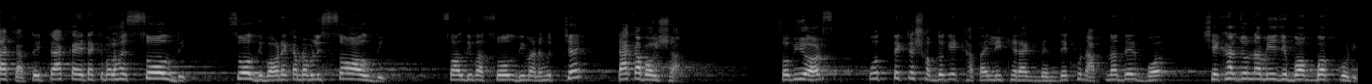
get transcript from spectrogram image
টাকা, তো এই টাকা এটাকে বলা হয় সোলদি। সোলদি বা অনেকে আমরা বলি সলদি। সলদি বা সোলদি মানে হচ্ছে টাকা পয়সা। সো ভিউয়ার্স প্রত্যেকটা শব্দকে খাতায় লিখে রাখবেন। দেখুন, আপনাদের শেখার জন্য আমি এই যে বক বক করি।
